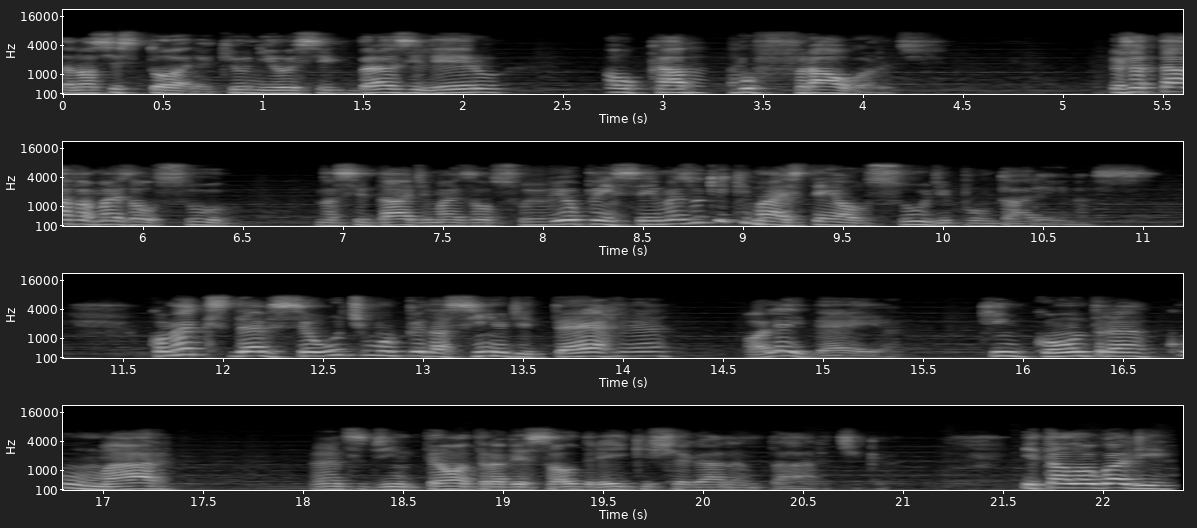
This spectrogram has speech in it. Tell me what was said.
da nossa história, que uniu esse brasileiro ao Cabo Froward. Eu já estava mais ao sul, na cidade mais ao sul, e eu pensei, mas o que, que mais tem ao sul de Punta Arenas? Como é que deve ser o último pedacinho de terra? Olha a ideia. Que encontra com o mar antes de então atravessar o Drake e chegar na Antártica. E está logo ali,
